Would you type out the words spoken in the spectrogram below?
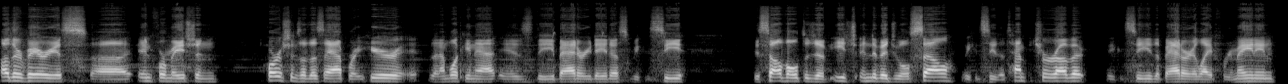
other various uh, information portions of this app right here that I'm looking at is the battery data. So we can see the cell voltage of each individual cell. We can see the temperature of it. We can see the battery life remaining.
